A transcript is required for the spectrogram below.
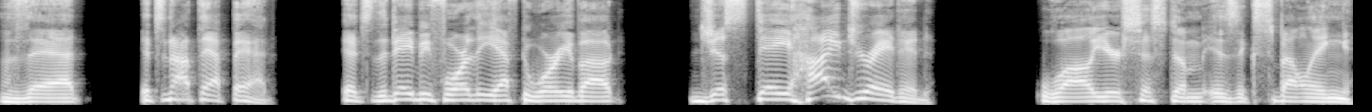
that it's not that bad. It's the day before that you have to worry about. Just stay hydrated while your system is expelling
